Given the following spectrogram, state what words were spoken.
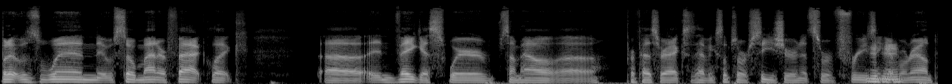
but it was when it was so matter of fact, like uh, in Vegas, where somehow uh, Professor X is having some sort of seizure and it's sort of freezing mm-hmm. everyone around.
